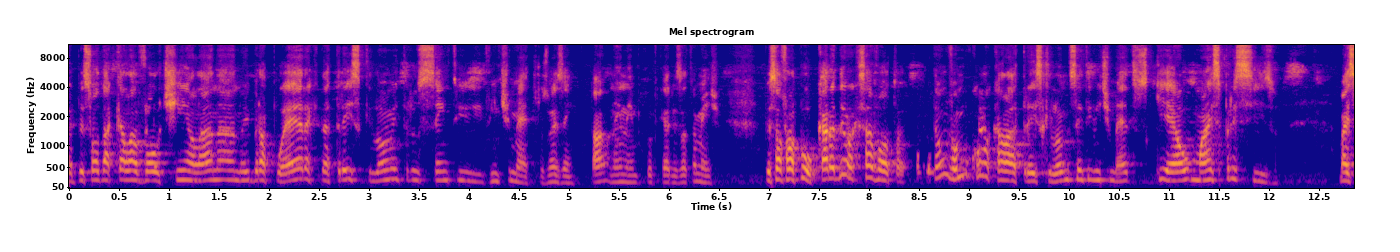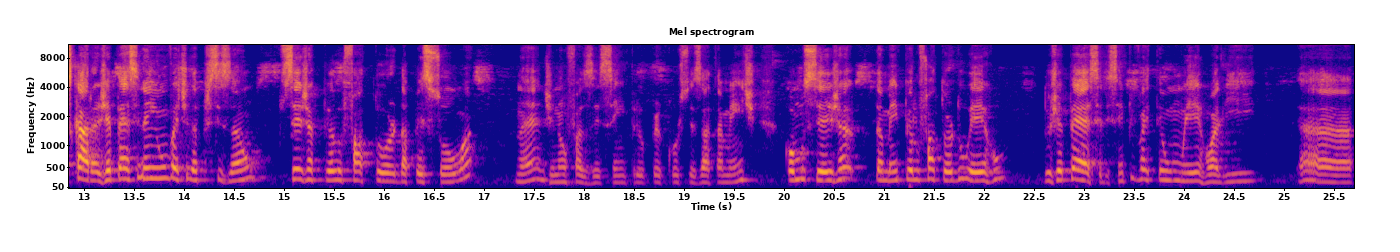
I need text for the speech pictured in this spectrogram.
o pessoal dá aquela voltinha lá na, no Ibirapuera, que dá 3 km, 120 metros, um exemplo, tá? Nem lembro quanto que era exatamente. O pessoal fala, pô, o cara deu essa volta. Então vamos colocar lá 3 km, 120 metros, que é o mais preciso. Mas, cara, GPS nenhum vai te dar precisão, seja pelo fator da pessoa, né, de não fazer sempre o percurso exatamente, como seja também pelo fator do erro do GPS. Ele sempre vai ter um erro ali uh,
